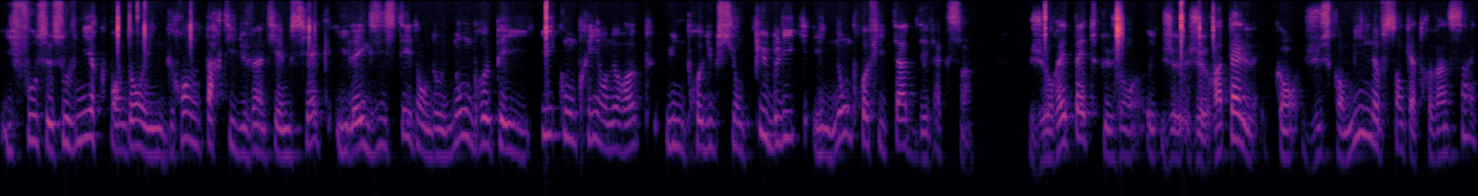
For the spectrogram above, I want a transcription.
il faut se souvenir que pendant une grande partie du XXe siècle, il a existé dans de nombreux pays, y compris en Europe, une production publique et non profitable des vaccins. Je répète que je, je rappelle qu'en jusqu'en 1985,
